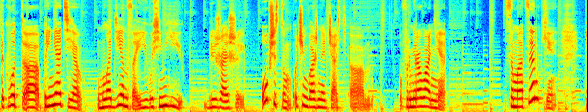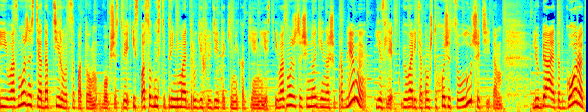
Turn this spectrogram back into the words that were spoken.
Так вот, а, принятие младенца и его семьи ближайшей обществом очень важная часть а, формирования самооценки и возможности адаптироваться потом в обществе, и способности принимать других людей такими, какие они есть. И, возможно, очень многие наши проблемы, если говорить о том, что хочется улучшить, и там любя этот город,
